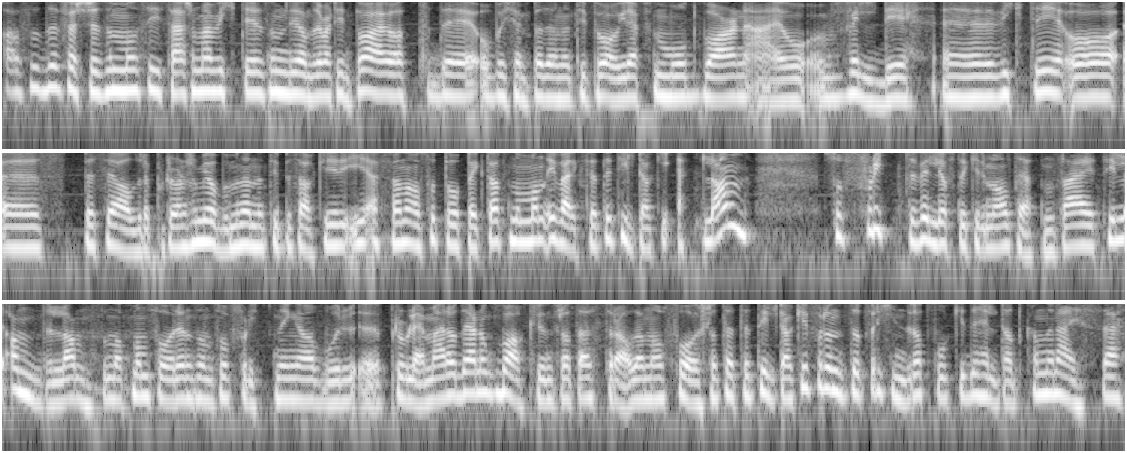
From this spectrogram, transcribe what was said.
Altså Det første som må sies her som er viktig, som de andre har vært inne på, er jo at det å bekjempe denne type overgrep mot barn er jo veldig eh, viktig. Og eh, spesialreportøren som jobber med denne type saker i FN har også påpekt at når man iverksetter tiltak i ett land, så flytter veldig ofte kriminaliteten seg til andre land. Sånn at man får en sånn forflytning av hvor eh, problemet er. Og det er nok bakgrunnen for at Australia nå har foreslått dette tiltaket, for å forhindre at folk i det hele tatt kan reise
